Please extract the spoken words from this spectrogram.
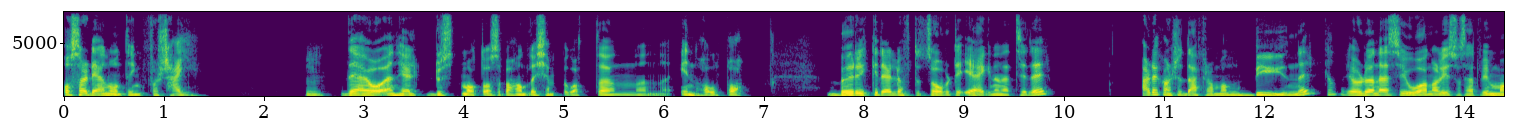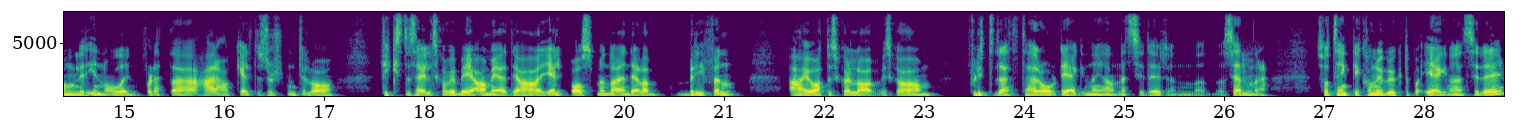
Og så er det noen ting for seg. Mm. Det er jo en helt dust måte å behandle kjempegodt en, en innhold på. Bør ikke det løftes over til egne nettsider? Er det kanskje derfra man begynner? Gjør du en SEO-analyse og ser at vi mangler innhold innenfor dette her, har ikke helt ressursen til å fikse det selv, skal vi be Amedia hjelpe oss, men da en del av brifen er jo at vi skal, la, vi skal flytte dette her over til egne nettsider senere. Mm. Så tenker kan vi bruke det på egne nettsider?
